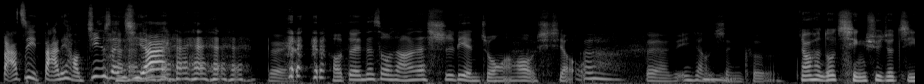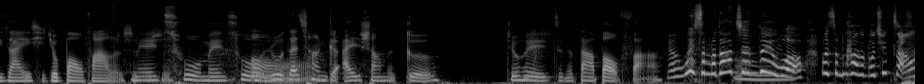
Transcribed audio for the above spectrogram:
把自己打理好，精神起来。”对，哦对，那时候好像在失恋中啊，好好笑、哦。对啊，就印象很深刻、嗯。然后很多情绪就积在一起，就爆发了，是不是？没错，没错、哦。如果再唱一个哀伤的歌。就会整个大爆发。为什么都要针对我？嗯、为什么他都不去找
